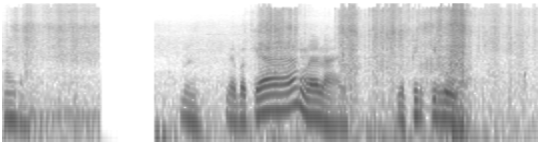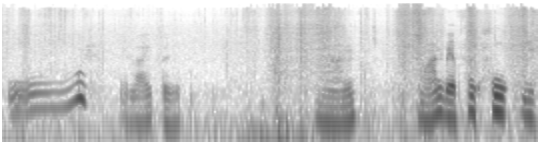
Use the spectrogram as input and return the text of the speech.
ไม่ได้เบิ่งได้บะแกงหลายๆเดี๋ยวเป็นกิโลโอ้ยได้หลายเติบหมาน หมานแบบฟุกๆอีก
